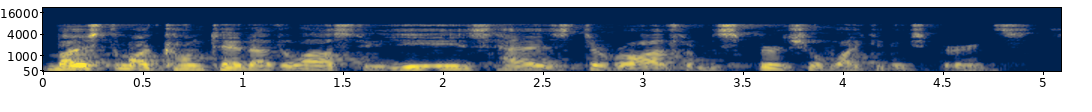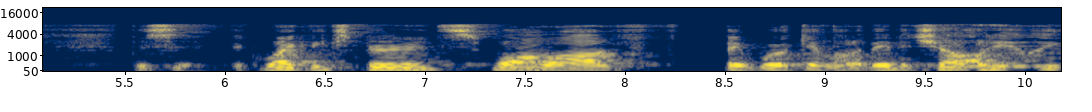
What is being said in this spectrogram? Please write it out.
most of my content over the last few years has derived from the spiritual awakening experience. This awakening experience, while I've been working a lot of inner child healing,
